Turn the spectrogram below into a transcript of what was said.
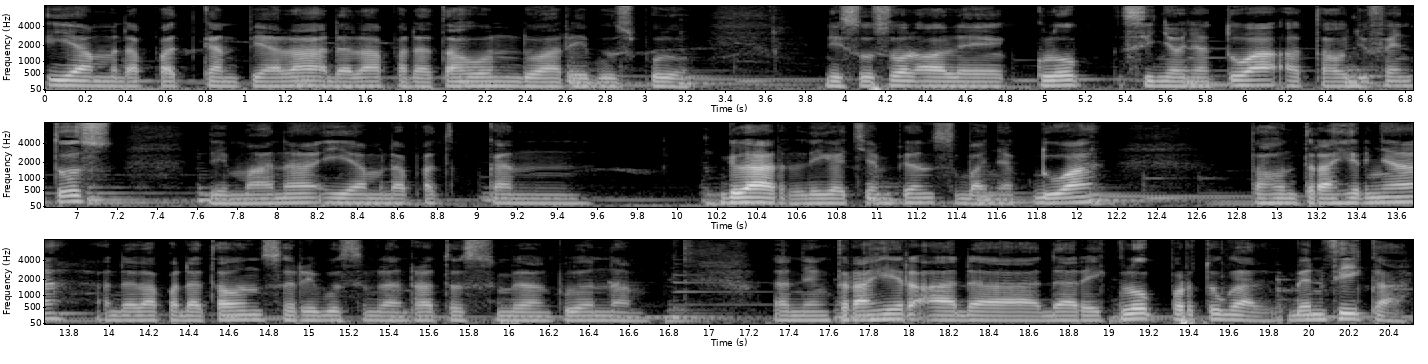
ia mendapatkan piala adalah pada tahun 2010 disusul oleh klub Sinyonya Tua atau Juventus di mana ia mendapatkan gelar Liga Champions sebanyak dua. Tahun terakhirnya adalah pada tahun 1996. Dan yang terakhir ada dari klub Portugal, Benfica,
